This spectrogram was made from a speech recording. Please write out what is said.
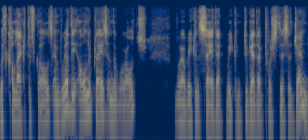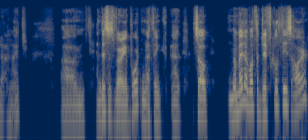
With collective goals, and we're the only place in the world where we can say that we can together push this agenda, right? Um, and this is very important, I think. Uh, so no matter what the difficulties are,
